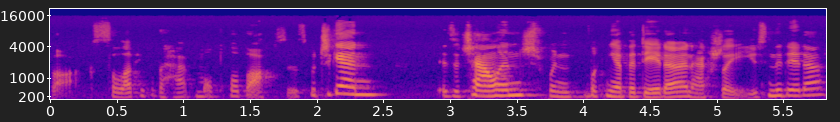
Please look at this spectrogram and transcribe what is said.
box. A lot of people have multiple boxes, which again is a challenge when looking at the data and actually using the data.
